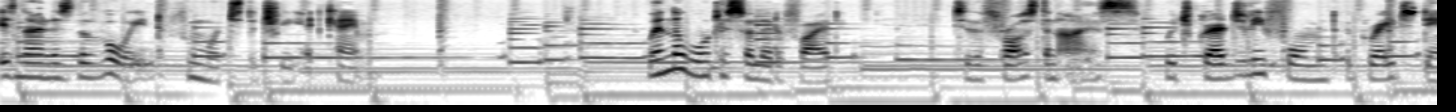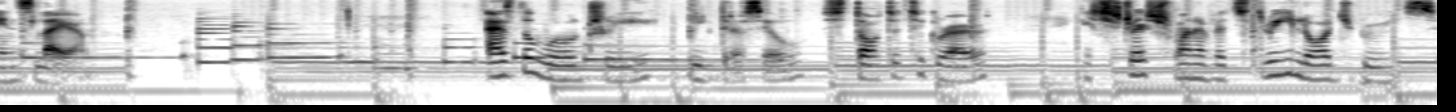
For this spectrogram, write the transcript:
is known as the void from which the tree had came. When the water solidified to the frost and ice, which gradually formed a great dense layer. As the world tree, Yggdrasil, started to grow, it stretched one of its three large roots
